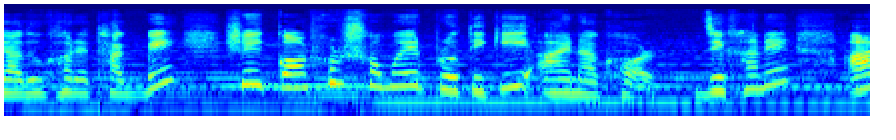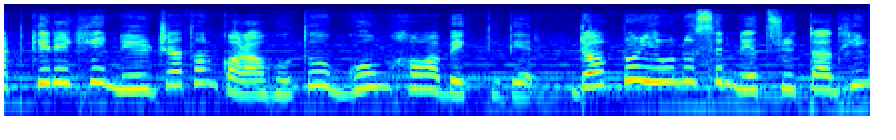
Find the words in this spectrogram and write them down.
জাদুঘরে থাকবে সেই কঠোর সময়ের প্রতীকী আয়নাঘর, যেখানে আটকে রেখে নির্যাতন করা হতো গুম হওয়া ব্যক্তিদের। ডক্টর ইউনুসের নেতৃত্বাধীন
